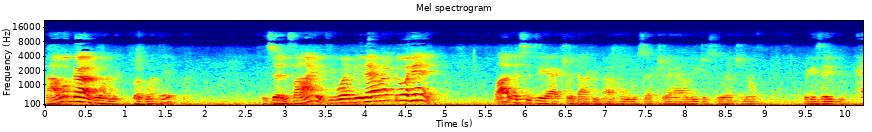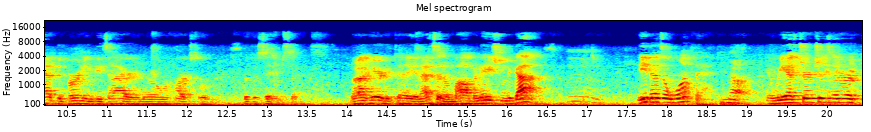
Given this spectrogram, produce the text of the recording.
Not what God wanted, but what they wanted. He said, Fine, if you want to be that way, go ahead. A lot of this is he actually talking about homosexuality, just to let you know. Because they had the burning desire in their own hearts for, for the same sex. But I'm here to tell you that's an abomination to God. Mm. He doesn't want that. No. And we have churches that are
